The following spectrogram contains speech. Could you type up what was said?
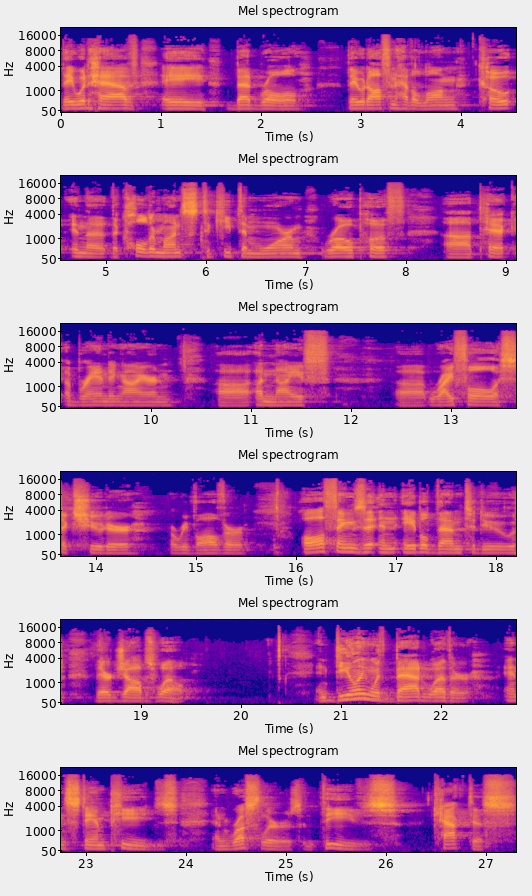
They would have a bedroll. They would often have a long coat in the, the colder months to keep them warm, rope, hoof, uh, pick, a branding iron, uh, a knife, uh, rifle, a six shooter, a revolver all things that enabled them to do their jobs well. And dealing with bad weather and stampedes and rustlers and thieves, cactus,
